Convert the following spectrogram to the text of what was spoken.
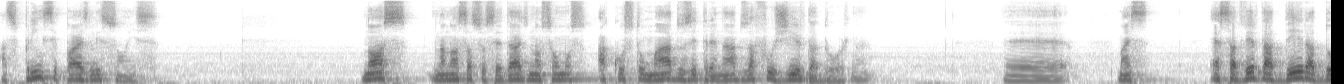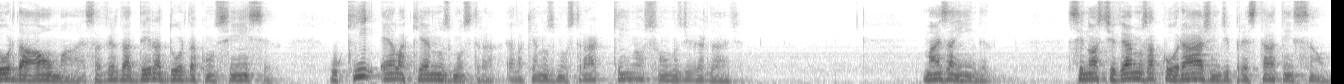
as principais lições. Nós, na nossa sociedade, nós somos acostumados e treinados a fugir da dor, né? É, mas essa verdadeira dor da alma, essa verdadeira dor da consciência, o que ela quer nos mostrar? Ela quer nos mostrar quem nós somos de verdade. Mais ainda, se nós tivermos a coragem de prestar atenção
